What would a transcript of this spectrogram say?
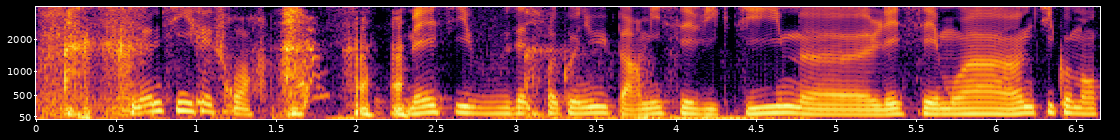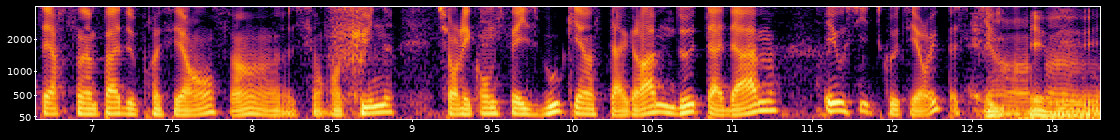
même s'il fait froid. mais si vous êtes reconnu parmi ces victimes, euh, laissez-moi un petit commentaire sympa de préférence, hein, euh, sans rancune, sur les comptes Facebook et Instagram de Tadam, et aussi de Côté Rue, parce qu'il y a un, Eh oui, oui, oui.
